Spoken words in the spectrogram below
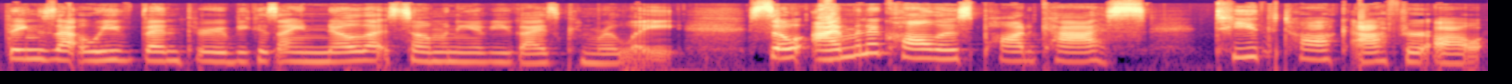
things that we've been through because I know that so many of you guys can relate. So I'm going to call this podcast Teeth Talk After Hour,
